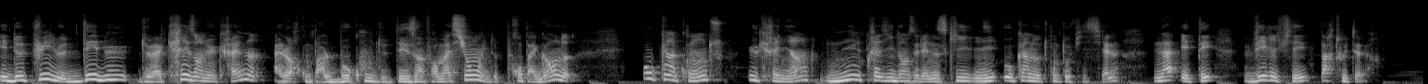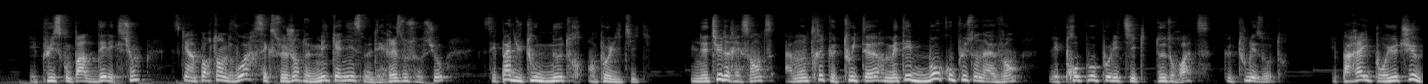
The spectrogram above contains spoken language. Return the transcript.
Et depuis le début de la crise en Ukraine, alors qu'on parle beaucoup de désinformation et de propagande, aucun compte ukrainien, ni le président Zelensky, ni aucun autre compte officiel, n'a été vérifié par Twitter. Et puisqu'on parle d'élections, ce qui est important de voir, c'est que ce genre de mécanisme des réseaux sociaux, c'est pas du tout neutre en politique. Une étude récente a montré que Twitter mettait beaucoup plus en avant les propos politiques de droite que tous les autres. Et pareil pour YouTube.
